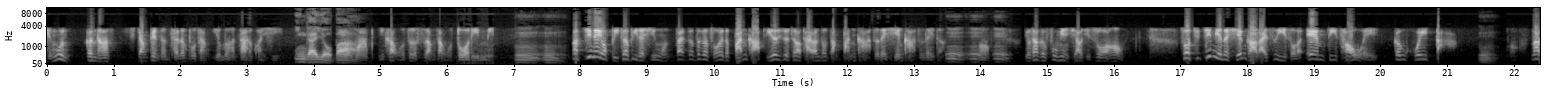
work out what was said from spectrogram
请问跟他将变成财政部长有没有很大的关系？应该有有吧？吗？你看我这个市场上我多灵敏。嗯嗯那今天有比特币的新闻，在这这个所谓的板卡，比如就知道台湾都涨板卡之类、显卡之类的。嗯嗯哦嗯嗯有那个负面消息说哦，说今今年的显卡来自于所谓 AMD 超维跟辉达嗯哦。那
